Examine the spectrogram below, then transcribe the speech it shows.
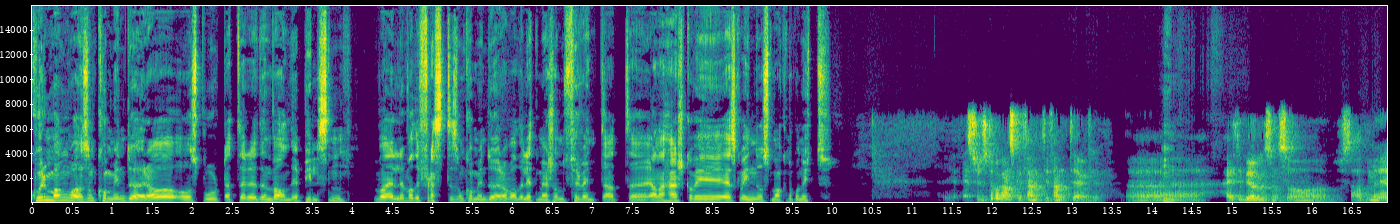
Hvor mange var det som kom inn døra og, og spurte etter den vanlige pilsen? Eller var de fleste som kom inn døra, var det litt mer sånn forventa at eh, ja, nei, her skal vi, skal vi inn og smake noe nytt? Jeg syns det var ganske 50-50, egentlig. Uh, mm helt i begynnelsen så, så hadde vi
